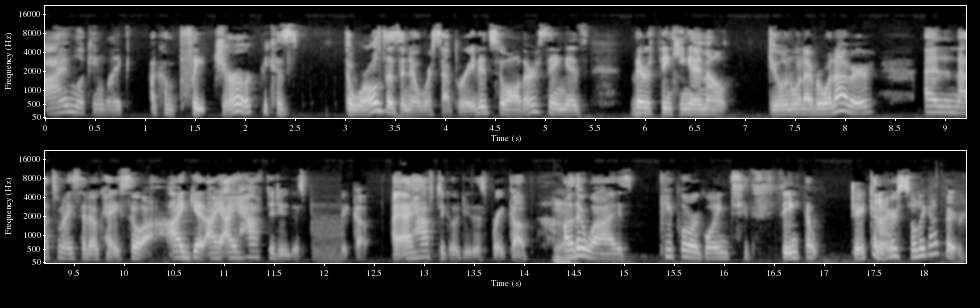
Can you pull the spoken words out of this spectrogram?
I'm looking like a complete jerk because the world doesn't know we're separated. So all they're saying is they're thinking I'm out doing whatever, whatever. And then that's when I said, okay, so I get, I, I have to do this breakup. I, I have to go do this breakup. Yeah. Otherwise, people are going to think that Jake and I are still together.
